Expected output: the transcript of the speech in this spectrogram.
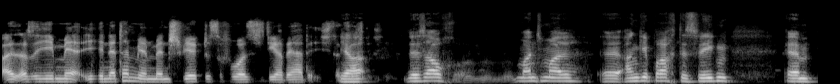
Also je mehr, je netter mir ein Mensch wirkt, desto vorsichtiger werde ich. Ja, das ist auch manchmal äh, angebracht. Deswegen ähm,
